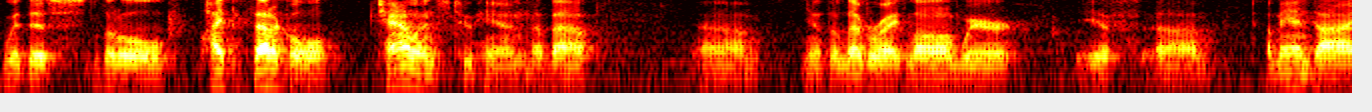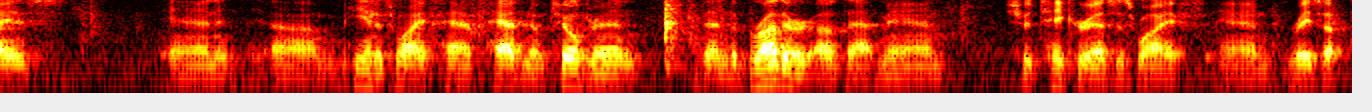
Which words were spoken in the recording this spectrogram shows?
with this little hypothetical challenge to him about um, you know, the Levirate law where if um, a man dies and um, he and his wife have had no children, then the brother of that man should take her as his wife and raise up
